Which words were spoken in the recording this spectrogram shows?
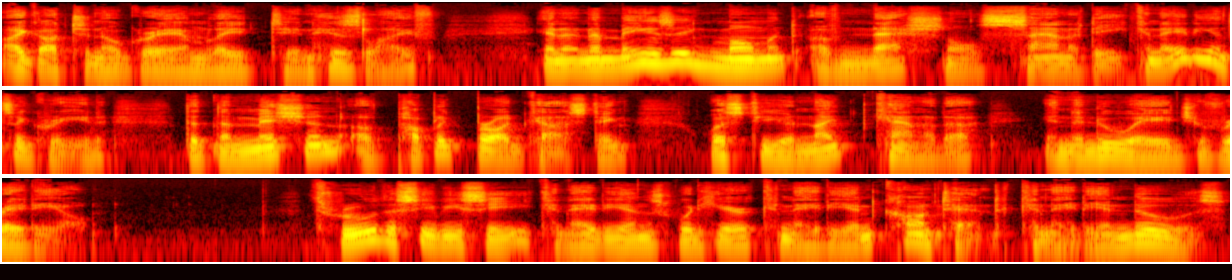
I got to know Graham late in his life. In an amazing moment of national sanity, Canadians agreed that the mission of public broadcasting was to unite Canada in the new age of radio. Through the CBC, Canadians would hear Canadian content, Canadian news.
